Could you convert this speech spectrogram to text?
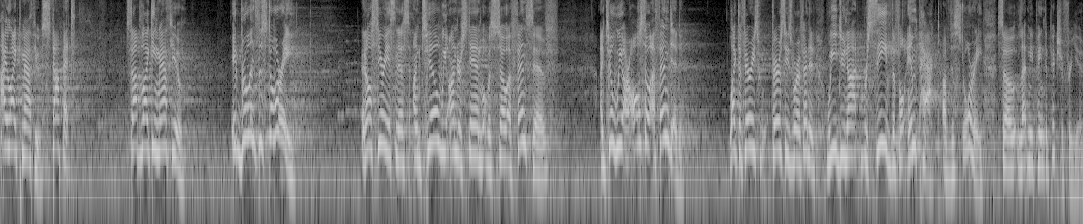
I like Matthew. Stop it. Stop liking Matthew. It ruins the story. In all seriousness, until we understand what was so offensive, until we are also offended, like the Pharisees were offended, we do not receive the full impact of the story. So let me paint the picture for you.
